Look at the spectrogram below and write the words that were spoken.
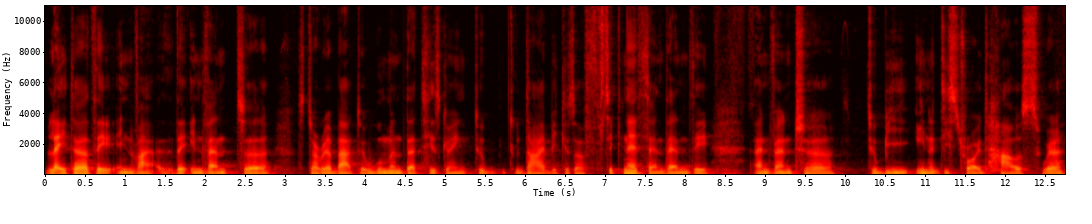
later they, invi- they invent a story about a woman that is going to, to die because of sickness, and then they invent uh, to be in a destroyed house where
